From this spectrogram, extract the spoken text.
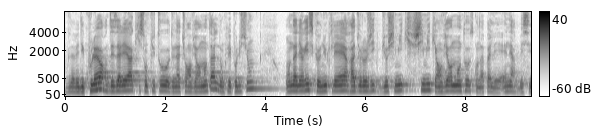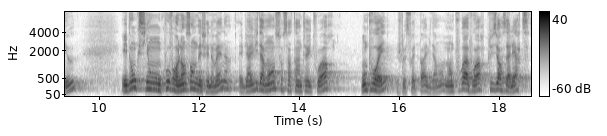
vous avez des couleurs, des aléas qui sont plutôt de nature environnementale, donc les pollutions. On a les risques nucléaires, radiologiques, biochimiques, chimiques et environnementaux, ce qu'on appelle les NRBCE. Et donc, si on couvre l'ensemble des phénomènes, eh bien évidemment, sur certains territoires, on pourrait, je ne le souhaite pas évidemment, mais on pourrait avoir plusieurs alertes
